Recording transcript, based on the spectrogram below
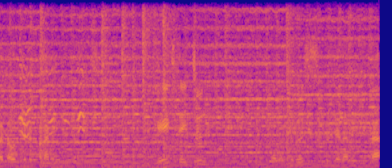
dua tahun ke depan akan oke stay tune. Jalan terus perjalanan kita.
